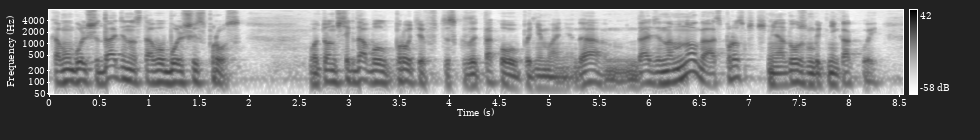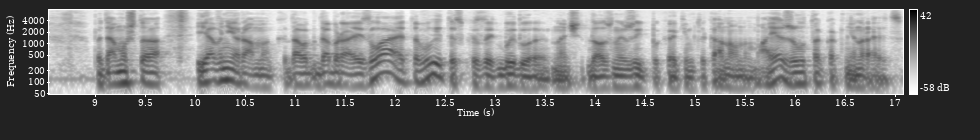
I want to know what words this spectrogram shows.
кому больше дадено, с того больше спрос. Вот он всегда был против, так сказать, такого понимания. Да? Дадено много, а спрос с меня должен быть никакой. Потому что я вне рамок добра и зла. Это вы, так сказать, быдло, значит, должны жить по каким-то канонам. А я живу так, как мне нравится.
